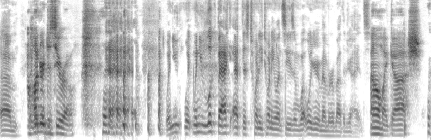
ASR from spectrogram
Um, hundred to zero. when you when you look back at this 2021 season, what will you remember about the Giants? Oh my gosh. I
